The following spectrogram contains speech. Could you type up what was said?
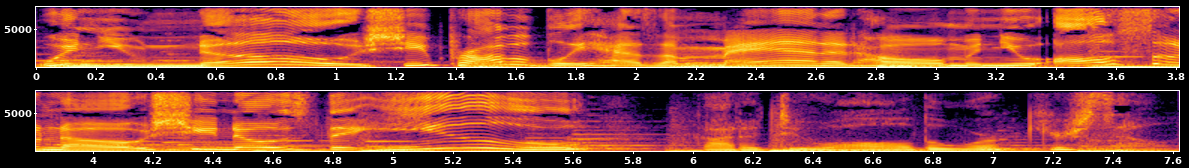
When you know she probably has a man at home, and you also know she knows that you gotta do all the work yourself.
